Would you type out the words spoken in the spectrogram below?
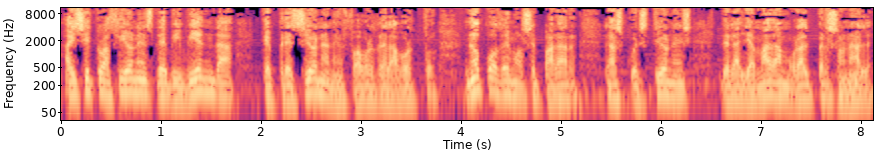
Hay situaciones de vivienda que presionan en favor del aborto. No podemos separar las cuestiones de la llamada moral personal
